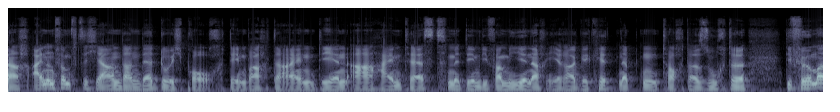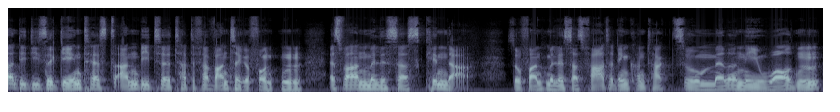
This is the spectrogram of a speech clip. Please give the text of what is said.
Nach 51 Jahren dann der Durchbruch. Den brachte ein DNA-Heimtest, mit dem die Familie nach ihrer gekidnappten Tochter suchte. Die Firma, die diese Gentests anbietet, hatte Verwandte gefunden. Es waren Melissas Kinder. So fand Melissas Vater den Kontakt zu Melanie Walden.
